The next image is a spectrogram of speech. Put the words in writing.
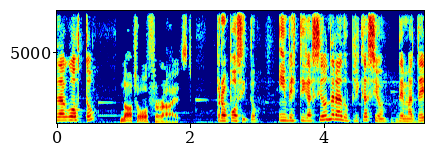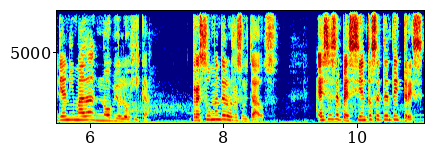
de agosto. Not authorized. Propósito. Investigación de la duplicación de materia animada no biológica. Resumen de los resultados. SCP-173,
